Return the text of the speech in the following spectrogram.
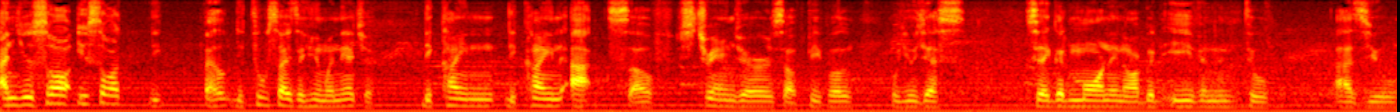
and you saw you saw the well the two sides of human nature. The kind the kind acts of strangers, of people who you just say good morning or good evening to as you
